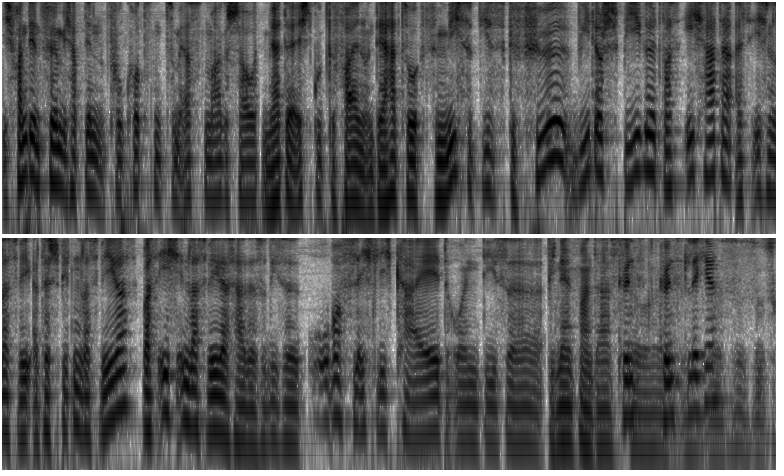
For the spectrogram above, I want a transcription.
Ich fand den Film, ich habe den vor kurzem zum ersten Mal geschaut. Mir hat der echt gut gefallen. Und der hat so für mich so dieses Gefühl widerspiegelt, was ich hatte, als ich in Las Vegas, das spielt in Las Vegas, was ich in Las Vegas hatte. So diese Oberflächlichkeit und diese, wie nennt man das? Künst- so, künstliche? So, so, so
